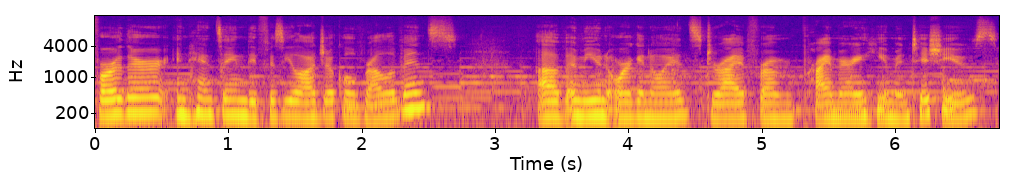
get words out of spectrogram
further enhancing the physiological relevance of immune organoids derived from primary human tissues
